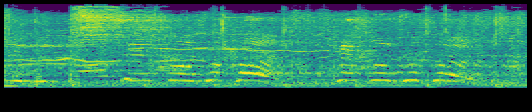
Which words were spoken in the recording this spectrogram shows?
Pitbull Topal, Pitbull Topal.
